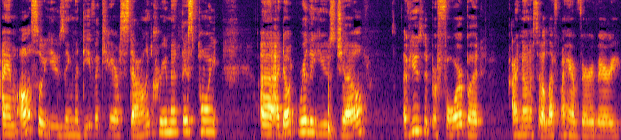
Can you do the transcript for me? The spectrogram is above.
I am also using the DevaCare Styling Cream at this point. Uh, I don't really use gel. I've used it before, but I noticed that it left my hair very, very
